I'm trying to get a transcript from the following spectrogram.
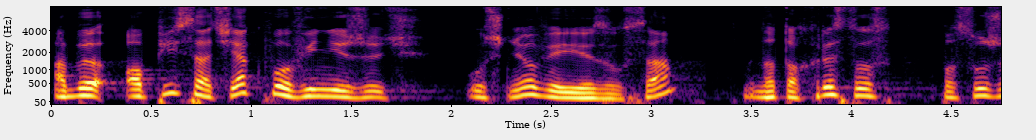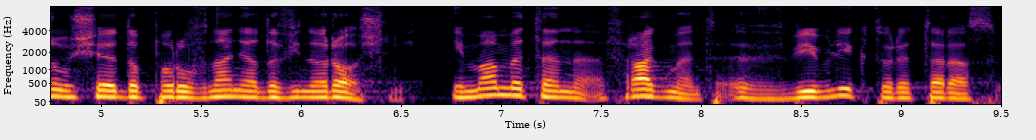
Aby opisać, jak powinni żyć uczniowie Jezusa, no to Chrystus posłużył się do porównania do winorośli. I mamy ten fragment w Biblii, który teraz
